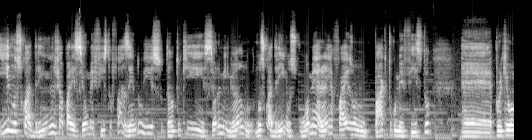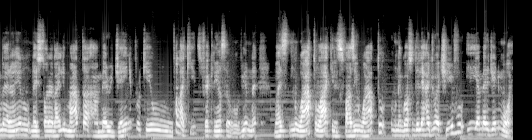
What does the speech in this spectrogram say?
E nos quadrinhos já apareceu o Mephisto fazendo isso. Tanto que, se eu não me engano, nos quadrinhos, o Homem-Aranha faz um pacto com o Mephisto é, porque o Homem-Aranha, na história lá, ele mata a Mary Jane porque o. Vou falar aqui, se tiver criança ouvindo, né? Mas no ato lá, que eles fazem o ato, o negócio dele é radioativo e a Mary Jane morre.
